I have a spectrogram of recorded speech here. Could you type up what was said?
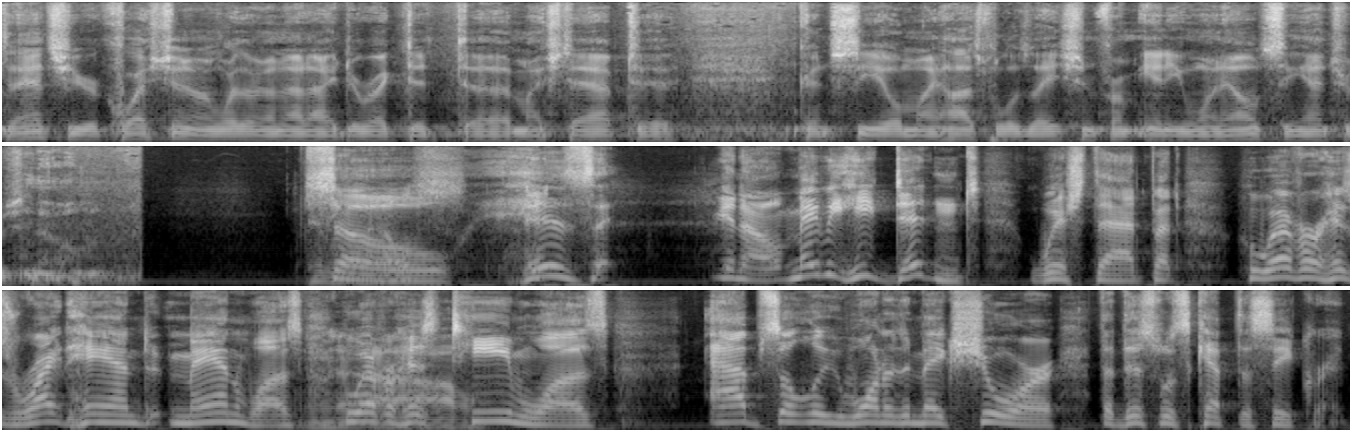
To answer your question on whether or not I directed uh, my staff to conceal my hospitalization from anyone else, the answer is no. So his, you know, maybe he didn't wish that, but whoever his right hand man was, whoever his team was, absolutely wanted to make sure that this was kept a secret.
